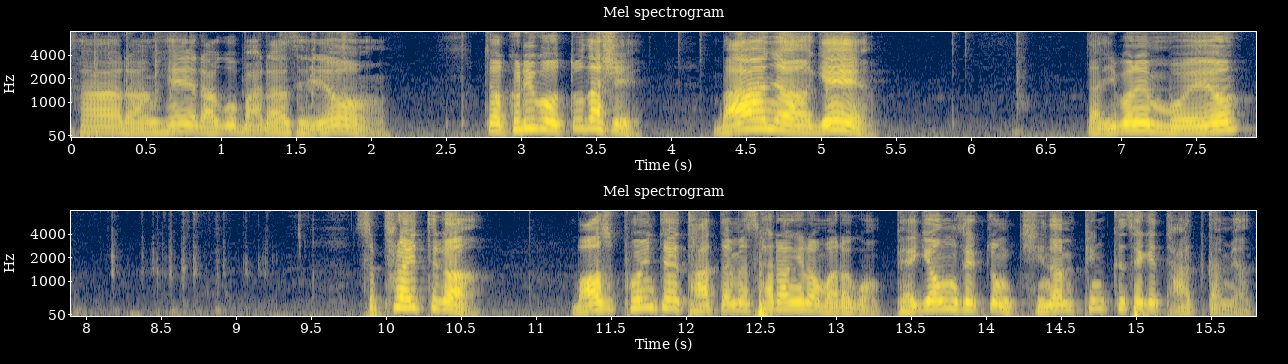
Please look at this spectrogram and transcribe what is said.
사랑해 라고 말하세요. 자 그리고 또다시 만약에 자 이번엔 뭐예요? 스프라이트가 마우스 포인트에 닿았다면 사랑이라고 말하고 배경색 중 진한 핑크색에 닿았다면.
